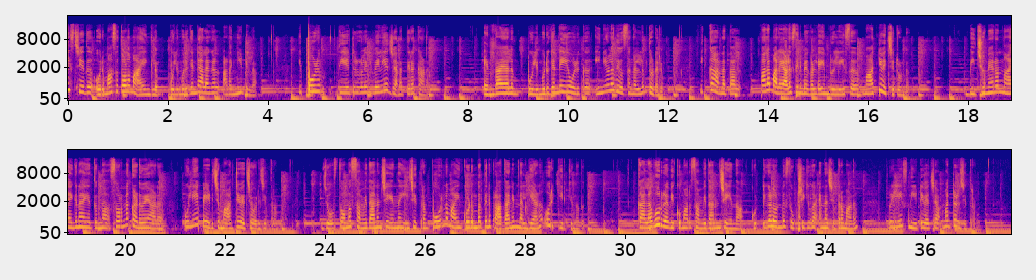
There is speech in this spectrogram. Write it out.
ചെയ്ത് ഒരു മാസത്തോളം ആയെങ്കിലും പുലിമുരുകന്റെ അലകൾ അടങ്ങിയിട്ടില്ല. ഇപ്പോഴും തിയേറ്ററുകളിൽ വലിയ ജനത്തിരക്കാണ്. എന്തായാലും പുലിമുരുകന്റെ ഈ ഒഴുക്ക് ഇനിയുള്ള ദിവസങ്ങളിലും തുടരും. ഇക്കാരണത്താൽ പല മലയാള സിനിമകളുടെയും റിലീസ് മാറ്റിവെച്ചിട്ടുണ്ട്. ബിജു മേനോൻ നായകനായി എത്തുന്ന സ്വർണക്കടുവയാണ് പുലിയെ പേടിച്ച് മാറ്റിവെച്ച ഒരു ചിത്രം. ജോസ് തോമസ് സംവിധാനം ചെയ്യുന്ന ഈ ചിത്രം പൂർണമായും കുടുംബത്തിന് പ്രാധാന്യം നൽകിയാണ് ഒരുക്കിയിരിക്കുന്നത്. കലവൂർ രവികുമാർ സംവിധാനം ചെയ്യുന്ന കുട്ടികളുണ്ട് സൂക്ഷിക്കുക എന്ന ചിത്രമാണ് റിലീസ് നീട്ടിവെച്ച മറ്റൊരു ചിത്രം.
